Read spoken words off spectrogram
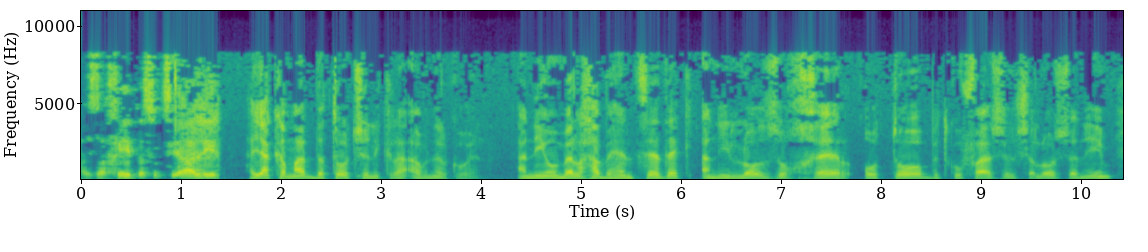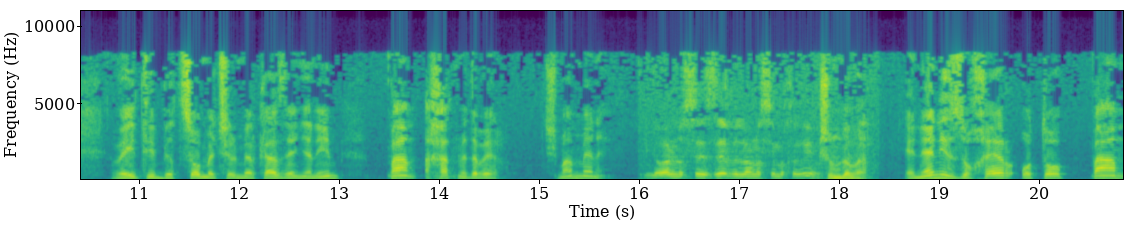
האזרחית, הסוציאלית, היה כמה דתות שנקרא אבנר כהן. אני אומר לך בהן צדק, אני לא זוכר אותו בתקופה של שלוש שנים, והייתי בצומת של מרכז העניינים, פעם אחת מדבר. תשמע ממני. לא על נושא זה ולא נושאים אחרים. שום דבר. אינני זוכר אותו פעם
